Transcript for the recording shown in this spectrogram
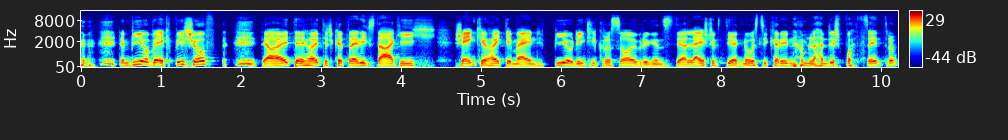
Den Bioback Bischof, der heute, heute ist kein Trainingstag, ich schenke heute mein Bio-Dinkel-Croissant übrigens der Leistungsdiagnostikerin am Landessportzentrum.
